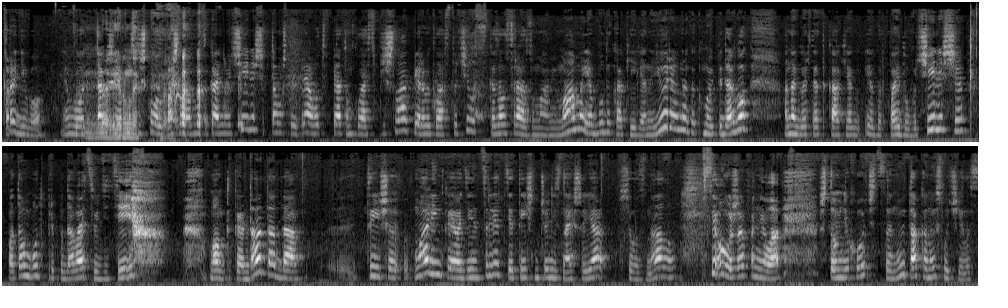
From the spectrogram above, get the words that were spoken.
про него. Вот. Также я Наверное. после школы пошла в музыкальное училище, потому что прям вот в пятом классе пришла, первый класс училась, сказала сразу маме, мама, я буду как Елена Юрьевна, как мой педагог. Она говорит, это как? Я, я говорю, пойду в училище, потом буду преподавать у детей. Мама такая, да-да-да, э, ты еще маленькая, 11 лет, тебе ты еще ничего не знаешь, а я все знала, все уже поняла, что мне хочется, ну и так оно и случилось.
